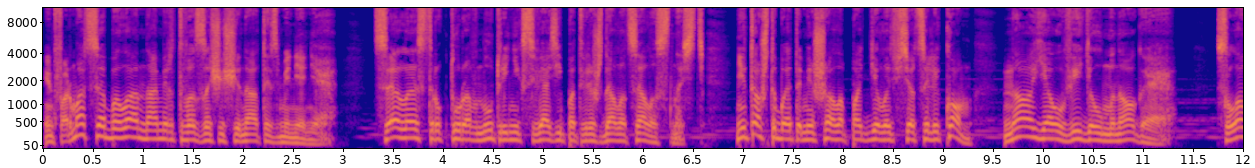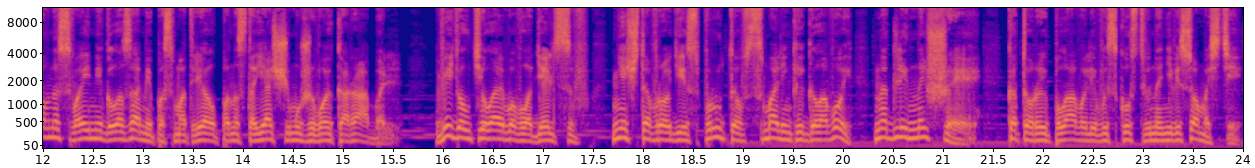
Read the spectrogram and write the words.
Информация была намертво защищена от изменения – Целая структура внутренних связей подтверждала целостность. Не то чтобы это мешало подделать все целиком, но я увидел многое. Словно своими глазами посмотрел по-настоящему живой корабль. Видел тела его владельцев, нечто вроде спрутов с маленькой головой на длинной шее, которые плавали в искусственной невесомости.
